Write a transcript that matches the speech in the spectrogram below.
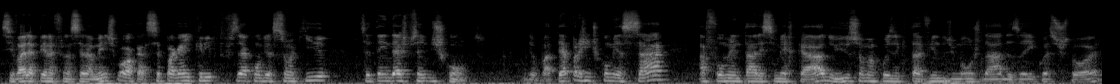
se vale a pena financeiramente. Pô, cara, se você pagar em cripto, fizer a conversão aqui, você tem 10% de desconto. Entendeu? Até para a gente começar a fomentar esse mercado, e isso é uma coisa que está vindo de mãos dadas aí com essa história.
